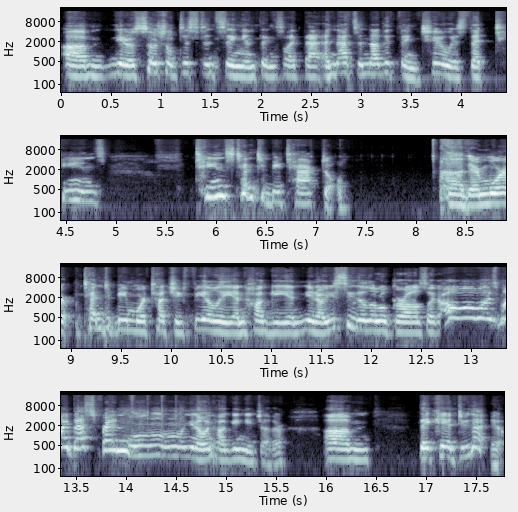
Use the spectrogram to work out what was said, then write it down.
um, you know social distancing and things like that and that's another thing too is that teens teens tend to be tactile uh, they're more tend to be more touchy feely and huggy and you know you see the little girls like oh it's my best friend you know and hugging each other um, they can't do that now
